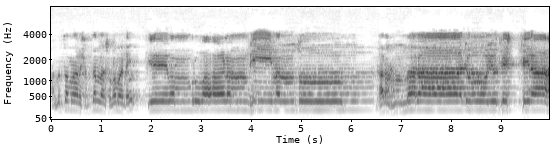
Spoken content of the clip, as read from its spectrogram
அமிர்தமான சப்தம் நான் சொல்ல மாட்டேன். ஏவம் புருவாணம் பீமந்தோ. धर्मराजो युधिष्ठिरः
